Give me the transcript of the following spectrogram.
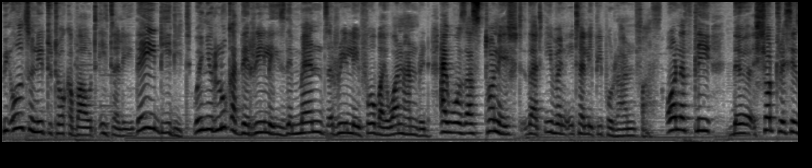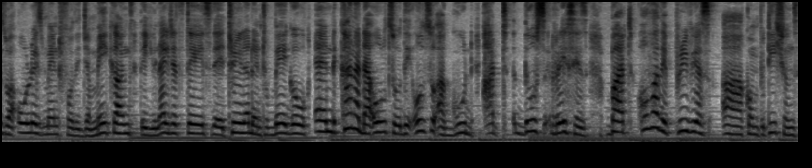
we also need to talk about Italy. They did it. When you look at the relays, the men's relay 4x100, I was astonished that even Italy people ran fast. Honestly, the short races were always meant for the Jamaicans, the United States, the Trinidad and Tobago, and Canada also. They also are good at those races. But over the previous uh, competitions,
